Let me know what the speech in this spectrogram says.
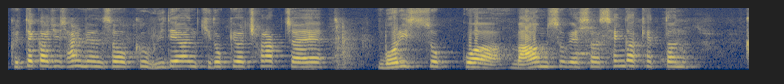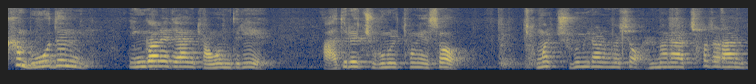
그때까지 살면서 그 위대한 기독교 철학자의 머릿속과 마음속에서 생각했던 그 모든 인간에 대한 경험들이 아들의 죽음을 통해서 정말 죽음이라는 것이 얼마나 처절한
